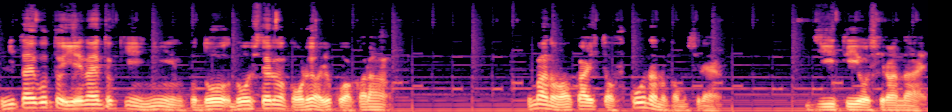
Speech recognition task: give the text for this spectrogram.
言いたいこと言えないときにこうどう、どうしてるのか俺はよくわからん。今の若い人は不幸なのかもしれん。GT を知らない。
